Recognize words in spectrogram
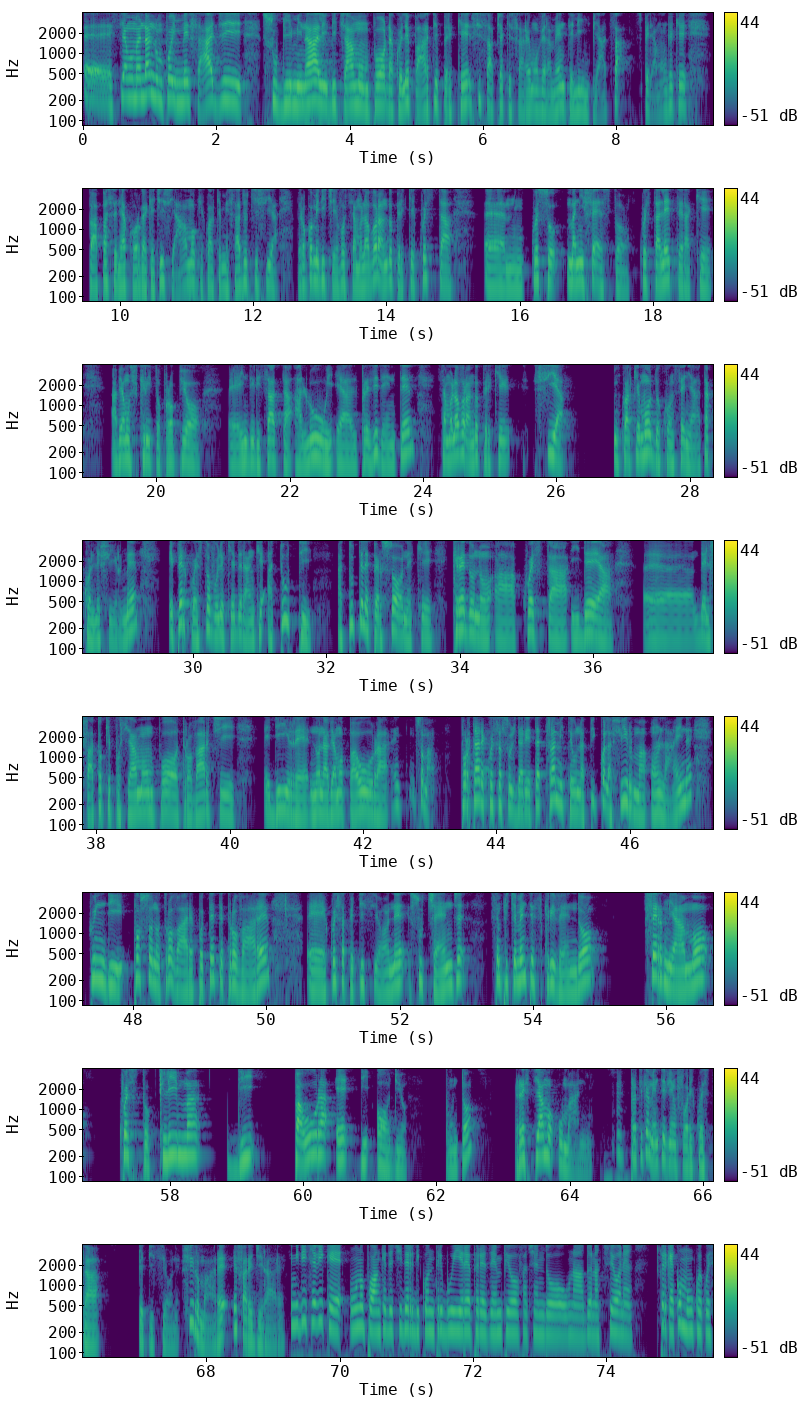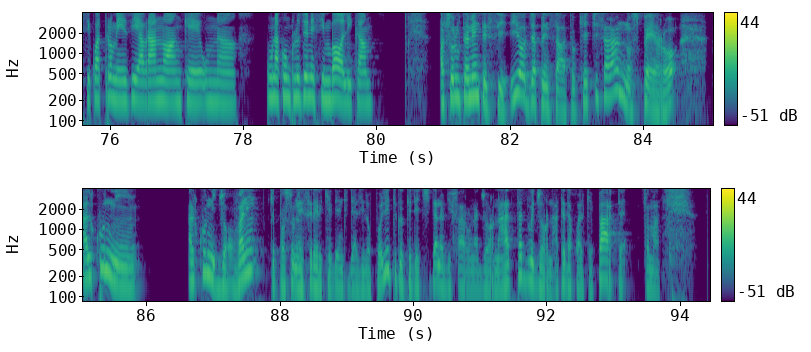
Eh, stiamo mandando un po' i messaggi subliminali, diciamo un po' da quelle parti perché si sappia che saremo veramente lì in piazza. Speriamo anche che Papa se ne accorga che ci siamo, che qualche messaggio ci sia. Però come dicevo stiamo lavorando perché questa, ehm, questo manifesto, questa lettera che abbiamo scritto proprio eh, indirizzata a lui e al presidente, stiamo lavorando perché sia in qualche modo consegnata con le firme e per questo voglio chiedere anche a tutti, a tutte le persone che credono a questa idea eh, del fatto che possiamo un po' trovarci e dire non abbiamo paura, insomma portare questa solidarietà tramite una piccola firma online, quindi possono trovare, potete trovare eh, questa petizione su Change semplicemente scrivendo fermiamo questo clima di paura e di odio. Punto. Restiamo umani. Mm. Praticamente viene fuori questa petizione, firmare e fare girare. E mi dicevi che uno può anche decidere di contribuire, per esempio, facendo una donazione, perché comunque questi quattro mesi avranno anche una, una conclusione simbolica. Assolutamente sì, io ho già pensato che ci saranno, spero, alcuni alcuni giovani che possono essere richiedenti di asilo politico che decidano di fare una giornata, due giornate da qualche parte. Insomma,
